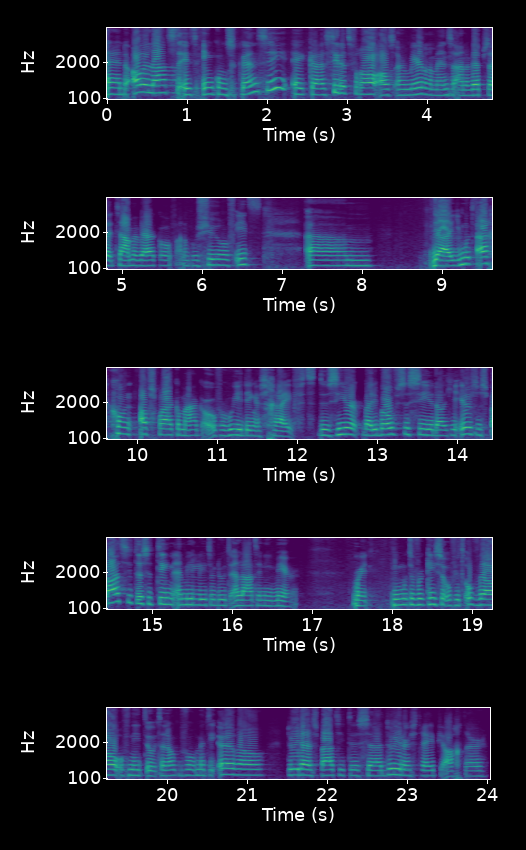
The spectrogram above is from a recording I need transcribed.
En de allerlaatste is inconsequentie. Ik uh, zie dit vooral als er meerdere mensen aan een website samenwerken of aan een brochure of iets. Um, ja, je moet eigenlijk gewoon afspraken maken over hoe je dingen schrijft. Dus hier bij die bovenste zie je dat je eerst een spatie tussen 10 en milliliter doet en later niet meer. Maar je, je moet ervoor kiezen of je het of wel of niet doet. En ook bijvoorbeeld met die euro, doe je daar een spatie tussen, doe je er een streepje achter.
